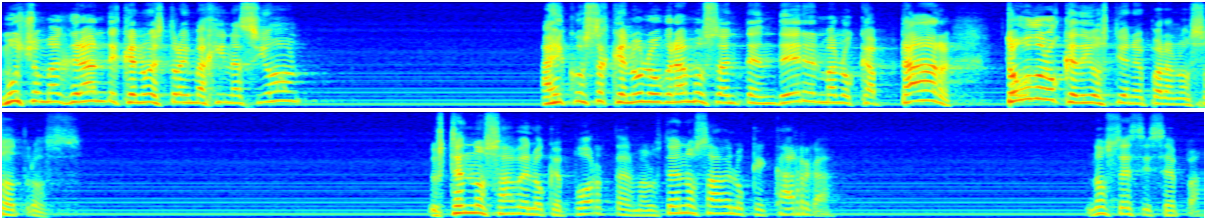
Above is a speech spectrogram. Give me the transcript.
mucho más grandes que nuestra imaginación. Hay cosas que no logramos entender, hermano, captar todo lo que Dios tiene para nosotros. Usted no sabe lo que porta, hermano. Usted no sabe lo que carga. No sé si sepa,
